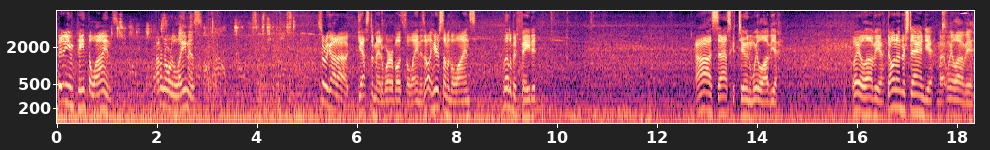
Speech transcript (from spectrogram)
They didn't even paint the lines. I don't know where the lane is. Sort of got a guesstimate whereabouts the lane is. Oh, here's some of the lines. A little bit faded. Ah, Saskatoon, we love you. We love you. Don't understand you, but we love you.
